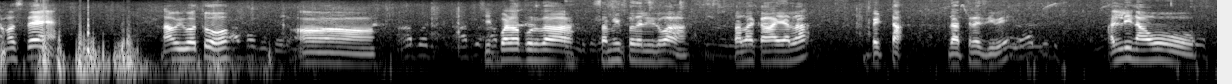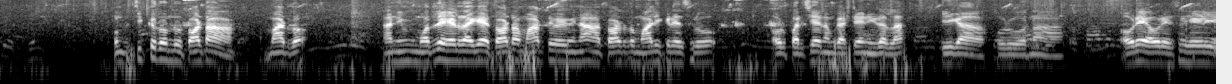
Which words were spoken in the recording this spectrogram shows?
ನಮಸ್ತೆ ನಾವು ಇವತ್ತು ಆ, ಚಿಕ್ಕಬಳ್ಳಾಪುರದ ಸಮೀಪದಲ್ಲಿರುವ ತಲಕಾಯಲ ಬೆಟ್ಟ ಹತ್ರ ಇದ್ದೀವಿ. ಅಲ್ಲಿ ನಾವು ಒಂದು ಚಿಕ್ಕದೊಂದು ತೋಟ ಮಾಡಿದೋ. ನಾನು ನಿಮ್ಗೆ ಮೊದಲೇ ಹೇಳಿದಾಗೆ ತೋಟ ಮಾಡ್ತೇವೆ ವಿನ ಆ ತೋಟದ ಮಾಲೀಕರ ಹೆಸರು ಅವ್ರ ಪರಿಚಯ ನಮ್ಗೆ ಅಷ್ಟೇನು ಇರಲ್ಲ. ಈಗ ಅವ್ರನ್ನ ಅವರೇ ಅವ್ರ ಹೆಸರು ಹೇಳಿ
